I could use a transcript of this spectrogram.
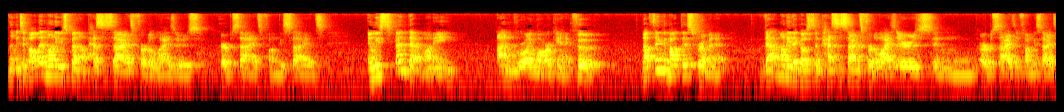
then we took all that money we spent on pesticides, fertilizers, herbicides, fungicides, and we spent that money on growing more organic food. Now think about this for a minute. That money that goes to pesticides, fertilizers, and herbicides and fungicides,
